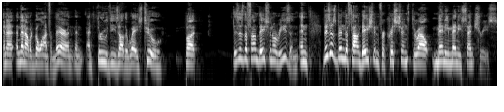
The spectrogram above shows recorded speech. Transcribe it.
And, I, and then I would go on from there and, and, and through these other ways too. But this is the foundational reason. And this has been the foundation for Christians throughout many, many centuries.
